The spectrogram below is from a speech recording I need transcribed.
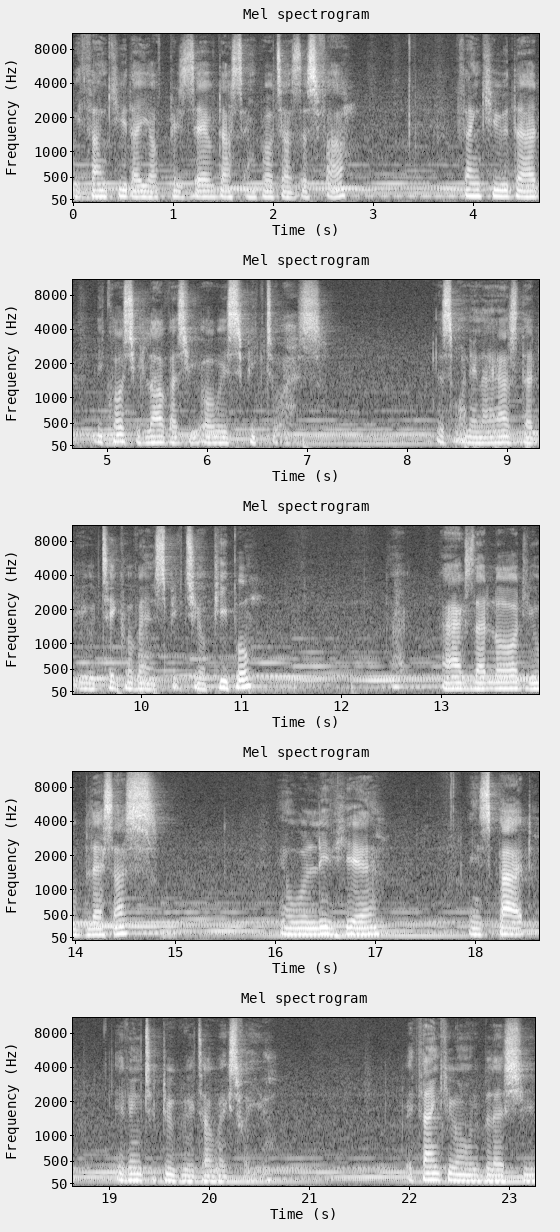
We thank you that you have preserved us and brought us this far. Thank you that because you love us, you always speak to us. This morning, I ask that you take over and speak to your people. I ask that, Lord, you bless us and we'll live here inspired even to do greater works for you. We thank you and we bless you.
